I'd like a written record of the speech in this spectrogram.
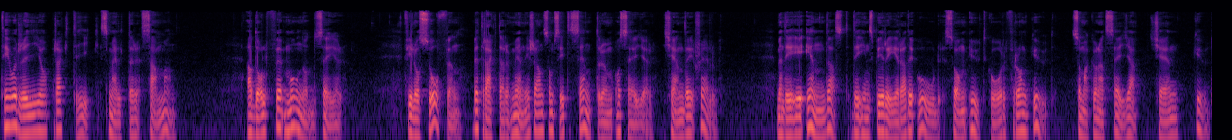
teori och praktik smälter samman. Adolphe Monod säger Filosofen betraktar människan som sitt centrum och säger känn dig själv. Men det är endast det inspirerade ord som utgår från Gud som har kunnat säga känn Gud.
